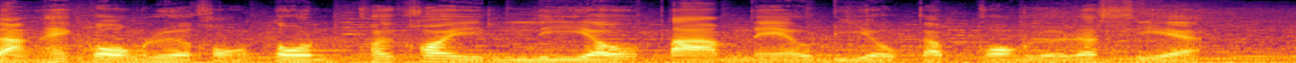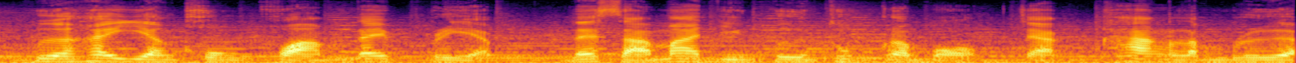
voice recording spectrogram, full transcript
สั่งให้กองเรือของตนค่อย ๆ เลี้ยวตามแนวเดียวกับกองเรือรัสเซีย เพื่อให้ยังคงความได้เปรียบ และสามารถยิงปืนทุกกระบอกจากข้างลำเรือ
